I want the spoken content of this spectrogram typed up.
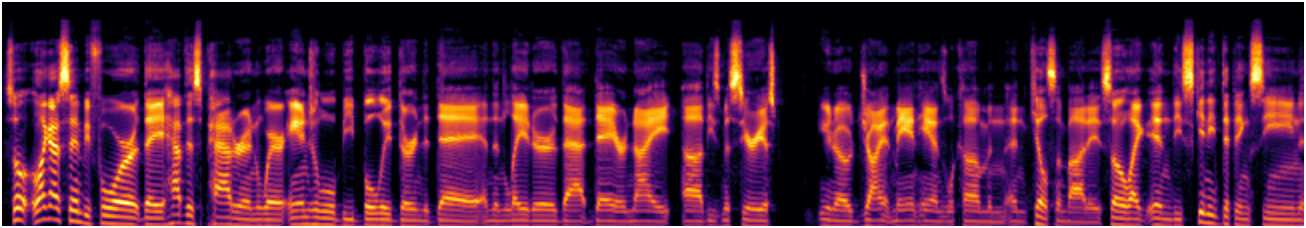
so, like I was saying before, they have this pattern where Angela will be bullied during the day, and then later that day or night, uh, these mysterious, you know, giant man hands will come and, and kill somebody. So, like in the skinny dipping scene,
